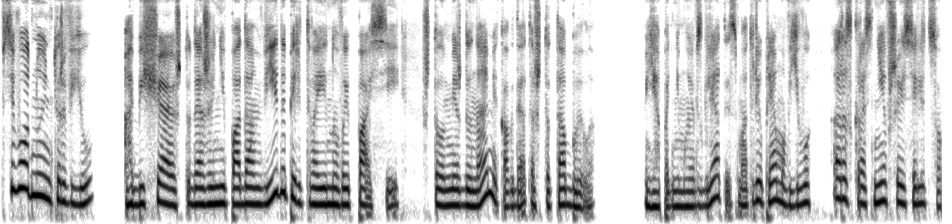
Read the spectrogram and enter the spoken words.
«Всего одно интервью. Обещаю, что даже не подам вида перед твоей новой пассией, что между нами когда-то что-то было». Я поднимаю взгляд и смотрю прямо в его раскрасневшееся лицо.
